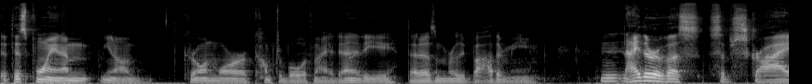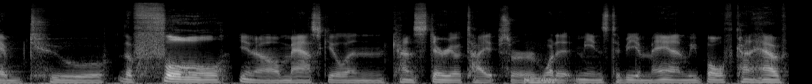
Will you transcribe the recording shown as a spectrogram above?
at this point i'm you know growing more comfortable with my identity. That doesn't really bother me neither of us subscribe to the full, you know, masculine kind of stereotypes or mm-hmm. what it means to be a man. We both kind of have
